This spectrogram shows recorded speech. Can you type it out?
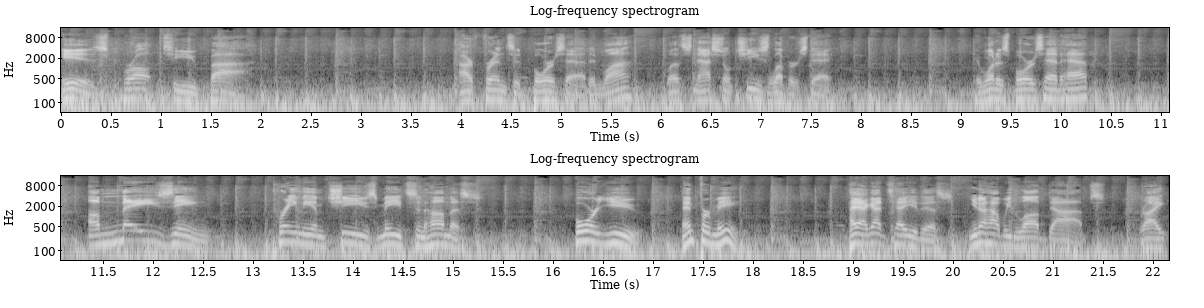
is brought to you by our friends at Boar's Head. And why? Well, it's National Cheese Lovers Day. And what does Boar's Head have? Amazing premium cheese, meats, and hummus for you and for me. Hey, I got to tell you this. You know how we love dives, right?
